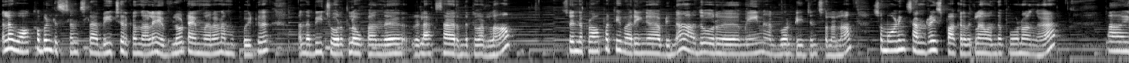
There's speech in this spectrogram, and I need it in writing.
நல்லா வாக்கபிள் டிஸ்டன்ஸில் பீச் இருக்கிறதுனால எவ்வளோ டைம் வேணால் நம்ம போயிட்டு அந்த பீச் ஓரத்தில் உட்காந்து ரிலாக்ஸாக இருந்துட்டு வரலாம். ஸோ இந்த ப்ராப்பர்ட்டி வரீங்க அப்படின்னா அது ஒரு மெயின் அட்வான்டேஜ்னு சொல்லலாம். ஸோ மார்னிங் சன்ரைஸ் பார்க்குறதுக்கெலாம் வந்து போனாங்க. இன்றைக்கி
